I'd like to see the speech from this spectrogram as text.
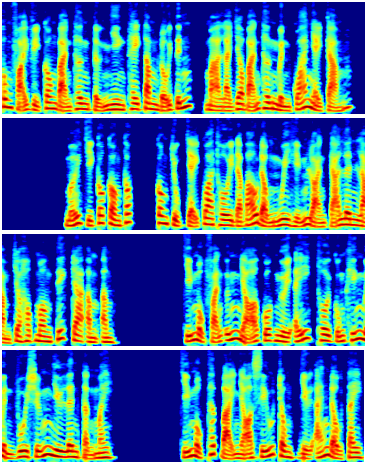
không phải vì con bạn thân tự nhiên thay tâm đổi tính, mà là do bản thân mình quá nhạy cảm. Mới chỉ có con cốc, con chuột chạy qua thôi đã báo động nguy hiểm loạn cả lên làm cho hormone tiết ra âm âm. Chỉ một phản ứng nhỏ của người ấy thôi cũng khiến mình vui sướng như lên tận mây. Chỉ một thất bại nhỏ xíu trong dự án đầu tay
